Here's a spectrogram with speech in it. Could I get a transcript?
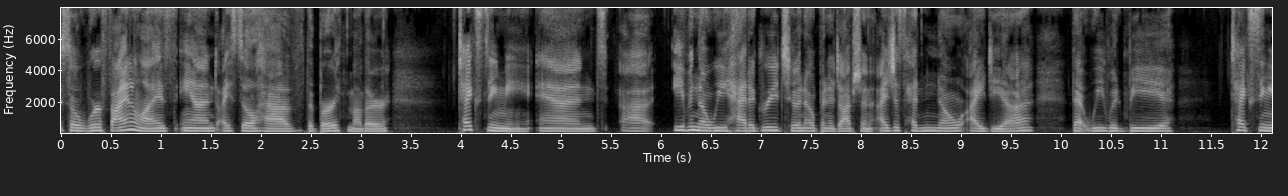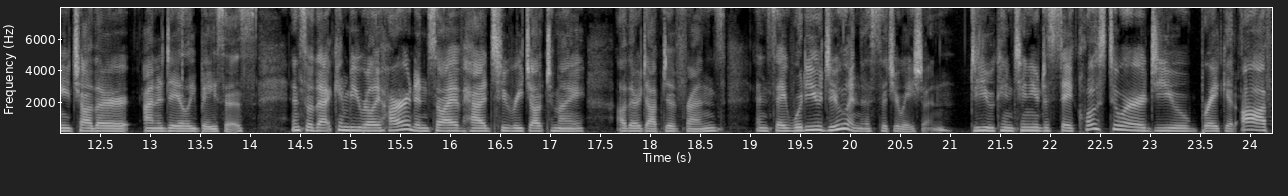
so we're finalized and I still have the birth mother texting me. And uh, even though we had agreed to an open adoption, I just had no idea that we would be texting each other on a daily basis. And so that can be really hard. And so I've had to reach out to my other adoptive friends and say, what do you do in this situation? Do you continue to stay close to her? Do you break it off?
